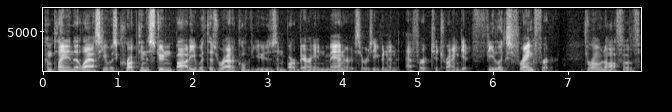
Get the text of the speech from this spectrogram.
complaining that Laski was corrupting the student body with his radical views and barbarian manners. There was even an effort to try and get Felix Frankfurter thrown off of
